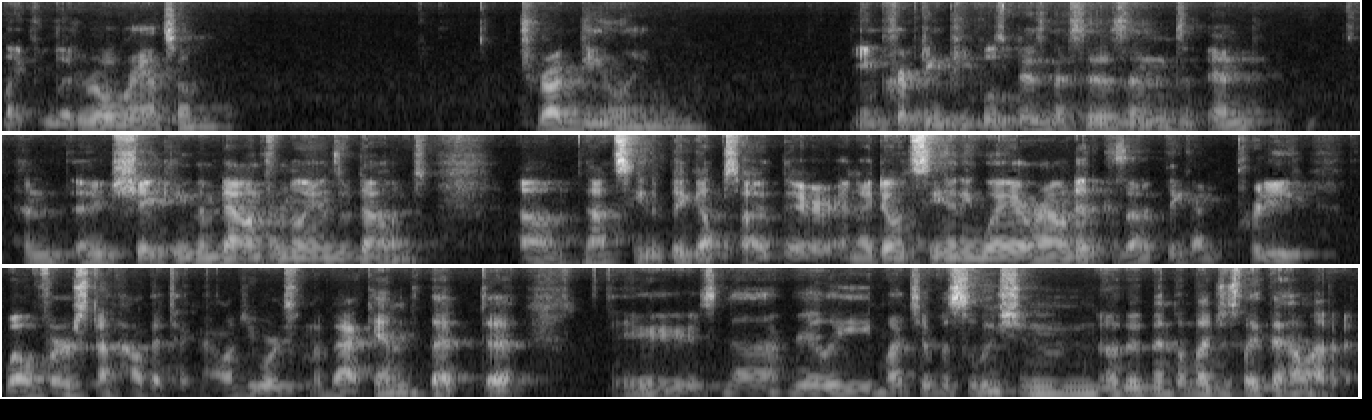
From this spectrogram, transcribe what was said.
like literal ransom, drug dealing, encrypting people's businesses and and and uh, shaking them down for millions of dollars. Um, not seeing a big upside there, and I don't see any way around it because I think I'm pretty well versed on how the technology works on the back end. That uh, there's not really much of a solution other than to legislate the hell out of it.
